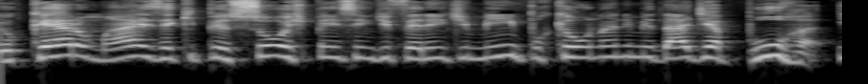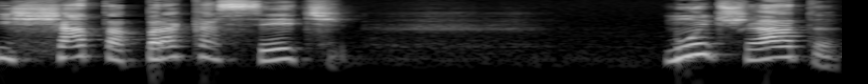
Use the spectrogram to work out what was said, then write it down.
Eu quero mais é que pessoas pensem diferente de mim, porque a unanimidade é burra e chata pra cacete. Muito chata,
